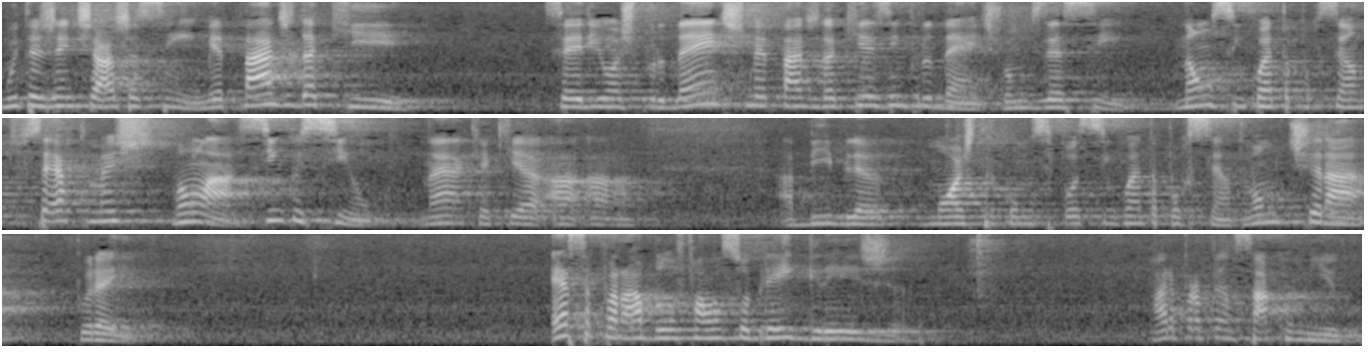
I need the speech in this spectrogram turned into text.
muita gente acha assim, metade daqui seriam as prudentes, metade daqui as imprudentes, vamos dizer assim. Não 50% certo, mas vamos lá, 5 e 5, né? que aqui a, a, a Bíblia mostra como se fosse 50%. Vamos tirar por aí. Essa parábola fala sobre a igreja. Para para pensar comigo.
